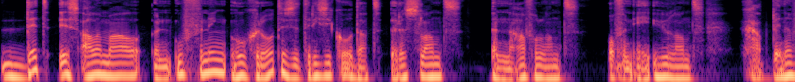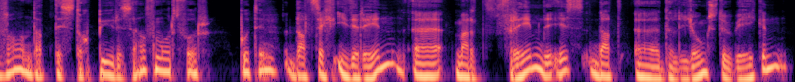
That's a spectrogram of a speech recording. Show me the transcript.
dit is allemaal een oefening. Hoe groot is het risico dat Rusland een NAVO-land of een EU-land gaat binnenvallen? Dat is toch pure zelfmoord voor Poetin? Dat zegt iedereen. Uh, maar het vreemde is dat uh, de jongste weken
